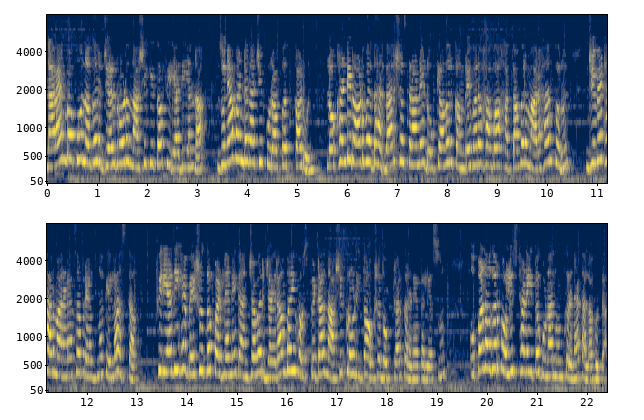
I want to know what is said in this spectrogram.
नारायण बापू नगर जेल रोड नाशिक इथं फिर्यादी यांना जुन्या भांडणाची कुरापत काढून लोखंडी रॉड व धारदार शस्त्राने डोक्यावर कमरेवर हा व हातावर मारहाण करून जीवे ठार मारण्याचा प्रयत्न केला असता. फिर्यादी हे बेशुद्ध पडल्याने त्यांच्यावर जयरामभाई हॉस्पिटल नाशिक रोड इथं औषधोपचार करण्यात आले असून उपनगर पोलीस ठाणे इथं गुन्हा नोंद करण्यात आला होता.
